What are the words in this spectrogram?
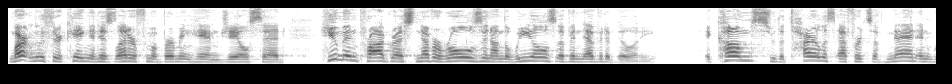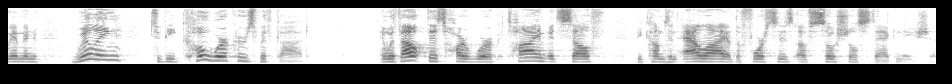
Martin Luther King, in his letter from a Birmingham jail, said, Human progress never rolls in on the wheels of inevitability. It comes through the tireless efforts of men and women willing to be co workers with God. And without this hard work, time itself becomes an ally of the forces of social stagnation.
